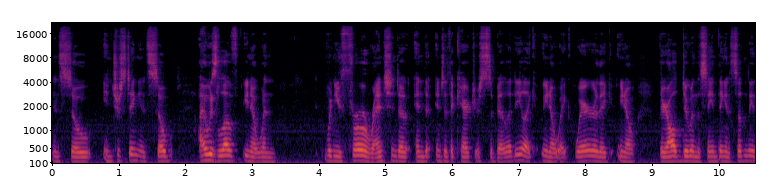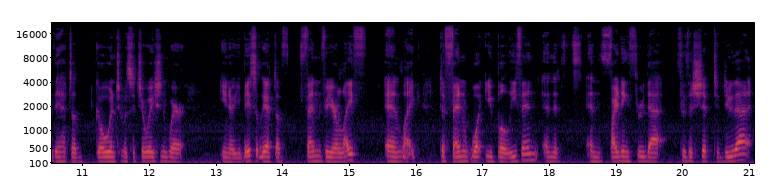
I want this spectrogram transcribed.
and so interesting and so I always love you know when when you throw a wrench into into, into the character's stability like you know like where are they you know they're all doing the same thing and suddenly they have to go into a situation where you know you basically have to fend for your life and like defend what you believe in and it's and fighting through that through the ship to do that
